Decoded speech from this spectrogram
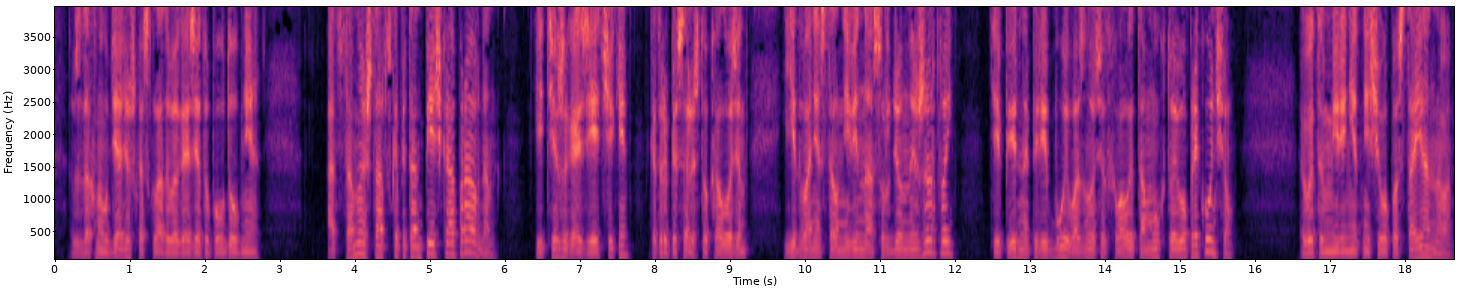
— вздохнул дядюшка, складывая газету поудобнее. «Отставной штабс-капитан Печка оправдан, и те же газетчики, которые писали, что Колозин едва не стал невинно осужденной жертвой, теперь наперебой возносят хвалы тому, кто его прикончил. В этом мире нет ничего постоянного.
